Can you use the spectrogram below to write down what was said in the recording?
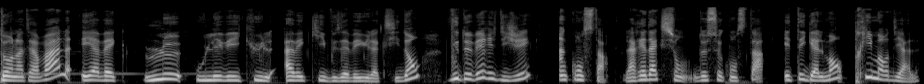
Dans l'intervalle et avec le ou les véhicules avec qui vous avez eu l'accident, vous devez rédiger un constat. La rédaction de ce constat est également primordiale.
